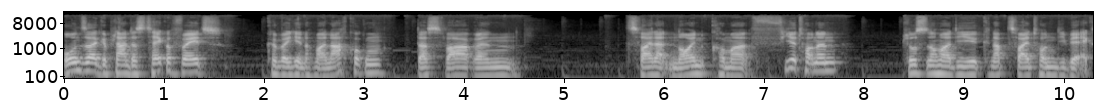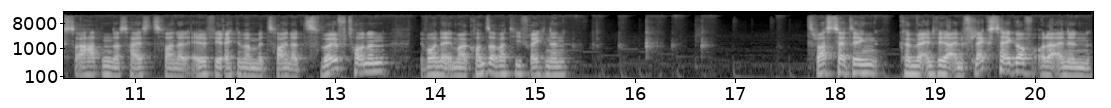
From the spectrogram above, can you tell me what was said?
Unser geplantes Takeoff-Rate können wir hier nochmal nachgucken. Das waren 209,4 Tonnen plus nochmal die knapp 2 Tonnen, die wir extra hatten. Das heißt 211, wir rechnen mal mit 212 Tonnen. Wir wollen ja immer konservativ rechnen. Thrust Setting können wir entweder einen Flex Takeoff oder einen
